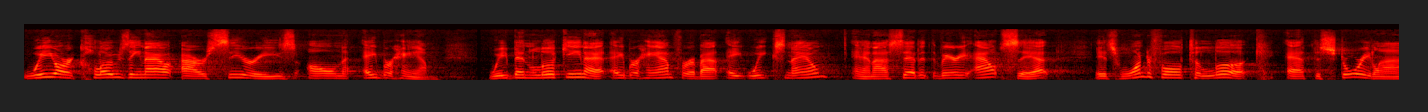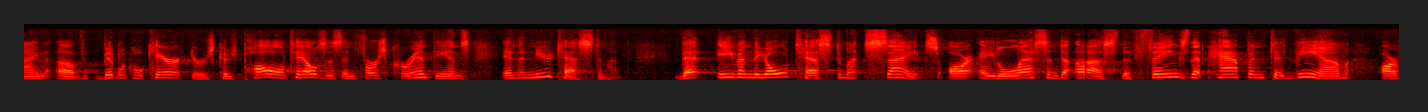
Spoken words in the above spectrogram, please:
we are closing out our series on Abraham. We've been looking at Abraham for about eight weeks now, and I said at the very outset, it's wonderful to look at the storyline of biblical characters because Paul tells us in 1 Corinthians in the New Testament that even the Old Testament saints are a lesson to us. The things that happen to them are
